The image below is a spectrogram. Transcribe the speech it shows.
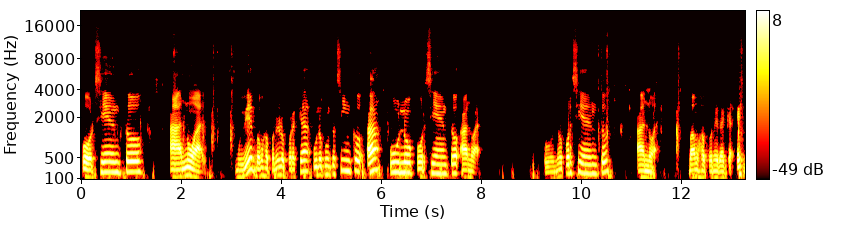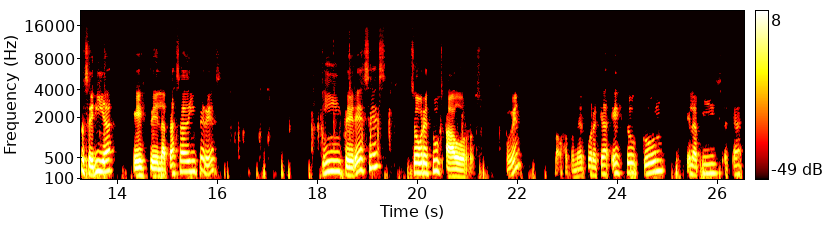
Por ciento anual. Muy bien, vamos a ponerlo por acá. 1.5 a 1% anual. 1% anual. Vamos a poner acá. Esto sería este, la tasa de interés. Intereses sobre tus ahorros. Muy bien. Vamos a poner por acá esto con este lápiz acá.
